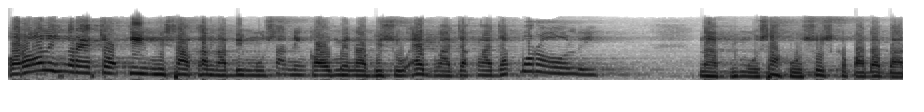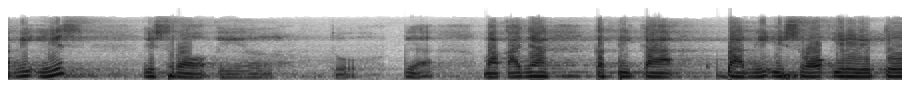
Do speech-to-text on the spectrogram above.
Orang oleh ngerecoki misalkan Nabi Musa nih kaum Nabi Su'eb ngajak-ngajak orang oleh Nabi Musa khusus kepada Bani Is Israel tuh. Ya. Makanya ketika Bani Israel itu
